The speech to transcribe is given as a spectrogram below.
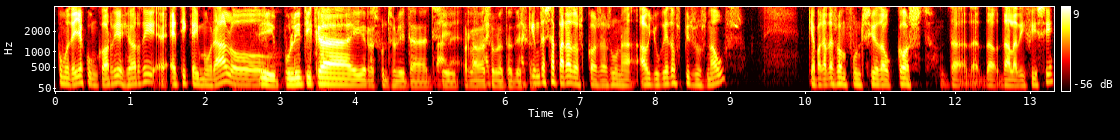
Com ho deia Concòrdia, Jordi, eh, ètica i moral o... Sí, política i responsabilitat, sí. Vale. Parlava Aquí- sobretot d'això. Aquí hem de separar dues coses. Una, el lloguer dels pisos nous, que a vegades va en funció del cost de, de, de, de l'edifici,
